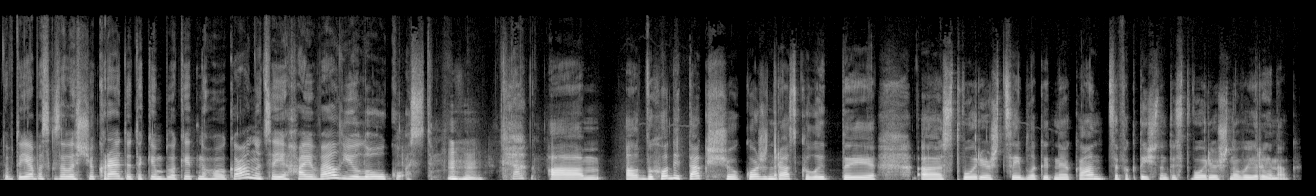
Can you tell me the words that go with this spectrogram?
Тобто я би сказала, що кредо таким блакитного океану це є high value, low cost. Угу. Так? А але виходить так, що кожен раз, коли ти е, створюєш цей блакитний океан, це фактично ти створюєш новий ринок.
